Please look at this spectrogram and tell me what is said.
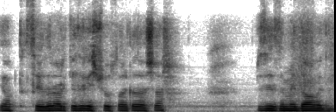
yaptık sayılır. Herkese geçmiş olsun arkadaşlar. Bizi izlemeye devam edin.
